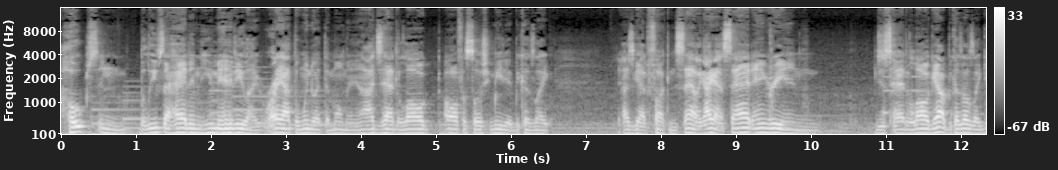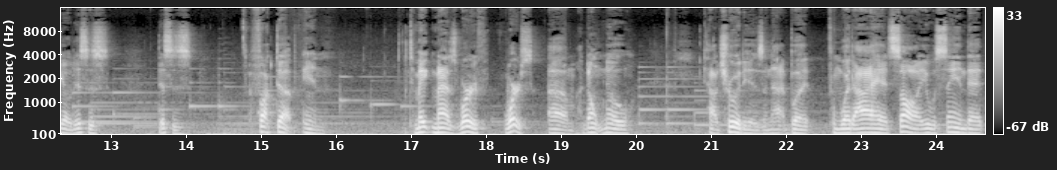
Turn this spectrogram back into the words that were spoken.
hopes and beliefs I had in humanity like right out the window at the moment, and I just had to log off of social media because like I just got fucking sad. Like I got sad, angry, and just had to log out because I was like, yo, this is this is fucked up. And to make matters worse, worse, um, I don't know how true it is or not, but from what I had saw, it was saying that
